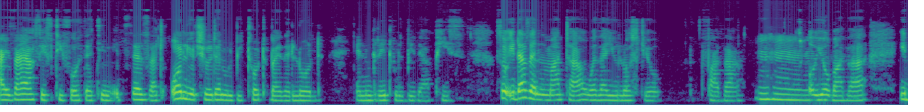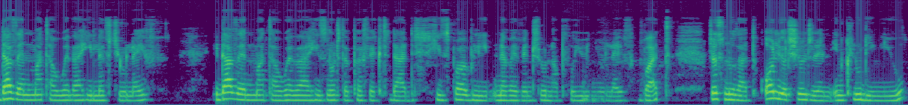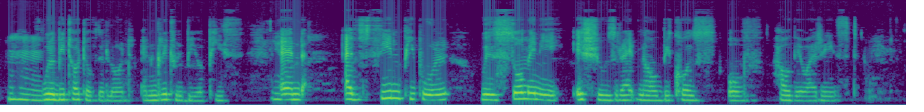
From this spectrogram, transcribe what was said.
Isaiah fifty four thirteen. It says that all your children will be taught by the Lord, and great will be their peace. So it doesn't matter whether you lost your father mm-hmm. or your mother. It doesn't matter whether he left your life. It doesn't matter whether he's not the perfect dad. He's probably never even shown up for you in your life. But just know that all your children, including you, Mm-hmm. will be taught of the Lord, and great will be your peace. Yeah. And I've seen people with so many issues right now because of how they were raised.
